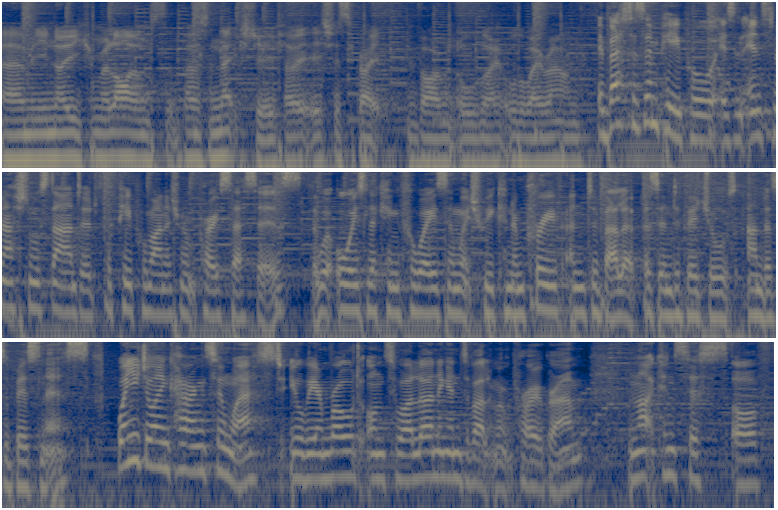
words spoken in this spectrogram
Um, and you know you can rely on the person next to you. So it's just a great environment all the way, all the way around. Investors in People is an international standard for people management processes. We're always looking for ways in which we can improve and develop as individuals and as a business. When you join Carrington West, you'll be enrolled onto our learning and development programme, and that consists of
